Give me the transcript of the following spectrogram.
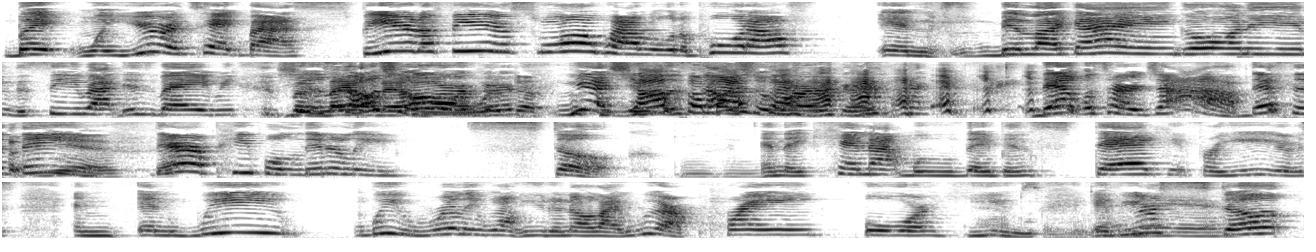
But when you're attacked by a spirit of fear, Swan probably would have pulled off and been like, I ain't going in to see about this baby. She's a social worker. Yeah, she's a social worker. that was her job. That's the thing. Yes. There are people literally stuck. Mm-hmm. And they cannot move. They've been stagnant for years, and and we we really want you to know like we are praying for you. Absolutely. If you're Amen. stuck,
